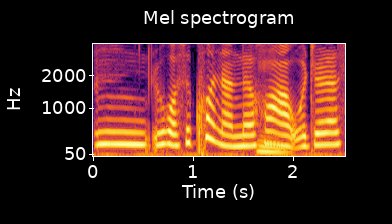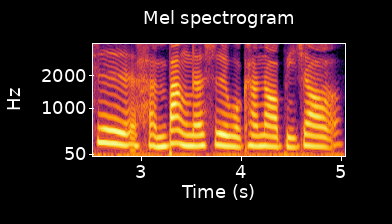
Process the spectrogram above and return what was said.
嗯，如果是困难的话，嗯、我觉得是很棒的是，我看到比较。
